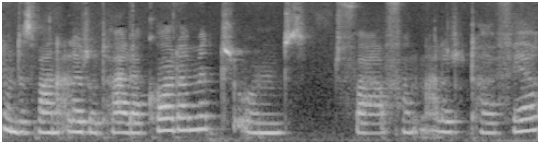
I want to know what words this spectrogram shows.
Und es waren alle total d'accord damit und war, fanden alle total fair.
